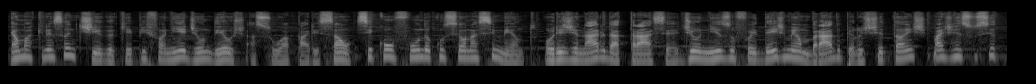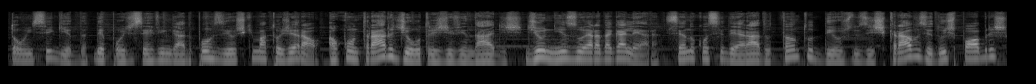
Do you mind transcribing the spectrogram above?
é uma crença antiga que a epifania de um deus, a sua aparição, se confunda com seu nascimento. Originário da Trácia, Dioniso foi desmembrado pelos titãs, mas ressuscitou em seguida, depois de ser vingado por Zeus que matou geral. Ao contrário de outras divindades, Dioniso era da galera, sendo considerado tanto deus dos escravos e dos pobres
